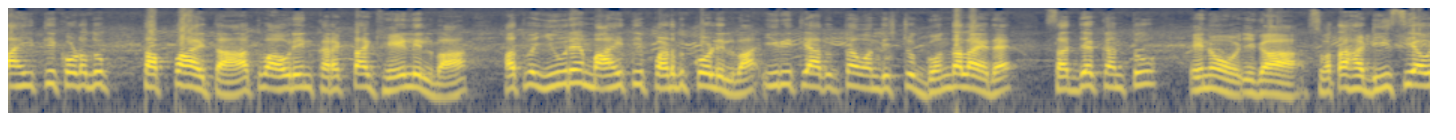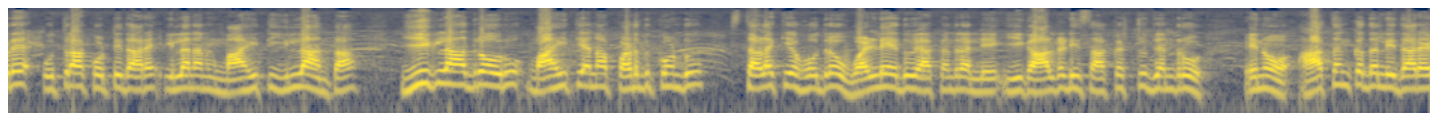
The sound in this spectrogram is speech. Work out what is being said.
ಮಾಹಿತಿ ಕೊಡೋದು ತಪ್ಪಾಯ್ತಾ? ಅಥವಾ ಅವ್ರೇನು ಕರೆಕ್ಟಾಗಿ ಹೇಳಿಲ್ವಾ? ಅಥವಾ ಇವರೇ ಮಾಹಿತಿ ಪಡೆದುಕೊಳ್ಳಿಲ್ವಾ? ಈ ರೀತಿಯಾದಂಥ ಒಂದಿಷ್ಟು ಗೊಂದಲ ಇದೆ. ಸದ್ಯಕ್ಕಂತೂ ಏನು ಈಗ ಸ್ವತಃ ಡಿ ಸಿ ಅವರೇ ಉತ್ತರ ಕೊಟ್ಟಿದ್ದಾರೆ, ಇಲ್ಲ, ನನಗೆ ಮಾಹಿತಿ ಇಲ್ಲ ಅಂತ. ಈಗಲಾದರೂ ಅವರು ಮಾಹಿತಿಯನ್ನು ಪಡೆದುಕೊಂಡು ಸ್ಥಳಕ್ಕೆ ಹೋದ್ರೆ ಒಳ್ಳೆಯದು ಯಾಕಂದ್ರೆ ಅಲ್ಲಿ ಈಗ ಆಲ್ರೆಡಿ ಸಾಕಷ್ಟು ಜನರು ಏನು ಆತಂಕದಲ್ಲಿದ್ದಾರೆ,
